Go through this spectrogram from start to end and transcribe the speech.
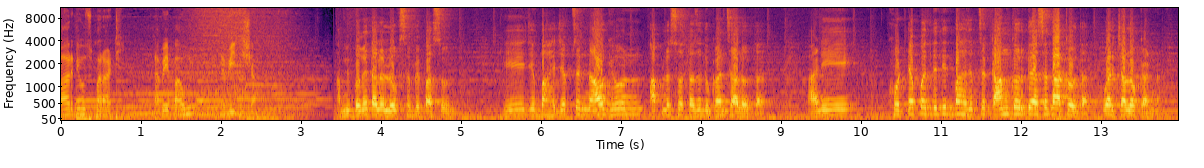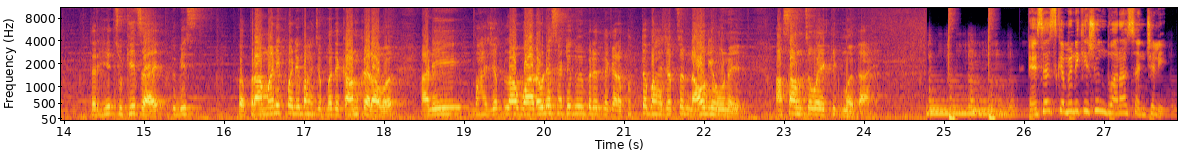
Star news Marathi. नवे पाऊल नवी दिशा. आम्ही बघत आलो लोकसभेपासून की जे भाजपचं नाव घेऊन आपलं स्वतःचं दुकान चालवतात आणि खोट्या पद्धतीत भाजपचं काम करतोय असं दाखवतात वरच्या लोकांना. तर हे चुकीचं आहे. तुम्ही प्रामाणिकपणे भाजपमध्ये काम करावं आणि भाजपला वाढवण्यासाठी तुम्ही प्रयत्न करा. फक्त भाजपचं नाव घेऊ नये असं आमचं वैयक्तिक मत आहे. एस एस कम्युनिकेशन द्वारा संचलित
